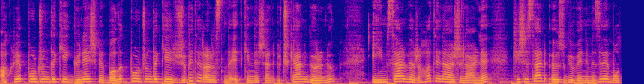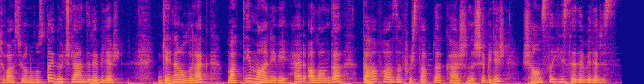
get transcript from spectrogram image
Akrep burcundaki Güneş ve Balık burcundaki Jüpiter arasında etkinleşen üçgen görünüm, iyimser ve rahat enerjilerle kişisel özgüvenimizi ve motivasyonumuzu da güçlendirebilir. Genel olarak maddi manevi her alanda daha fazla fırsatla karşılaşabilir, şanslı hissedebiliriz.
